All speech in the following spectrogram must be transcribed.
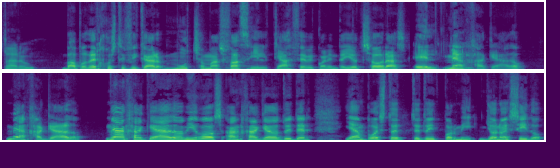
claro. va a poder justificar mucho más fácil que hace 48 horas el me han hackeado, me han hackeado, me han hackeado, amigos, han hackeado Twitter y han puesto este tweet por mí. Yo no he sido.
